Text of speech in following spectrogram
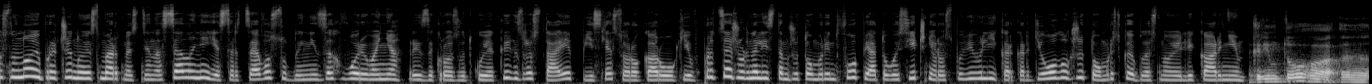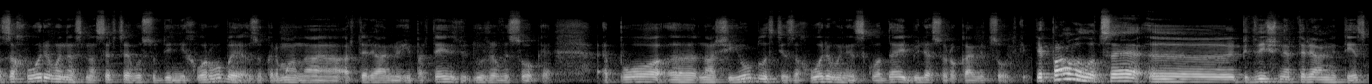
Основною причиною смертності населення є серцево-судинні захворювання, ризик розвитку яких зростає після 40 років. Про це журналістам Житомир.Інфо 5 січня розповів лікар-кардіолог Житомирської обласної лікарні. Крім того, е, захворюваність на серцево-судинні хвороби, зокрема на артеріальну гіпертензію, дуже високе. По е, нашій області захворюваність складає біля 40%. Як правило, це е, підвищений артеріальний тиск,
